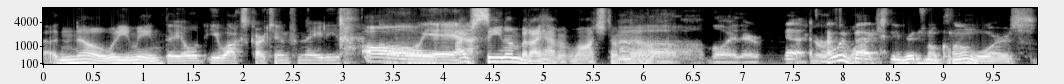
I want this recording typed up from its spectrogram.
Uh, no, what do you mean? The old Ewoks cartoon from the 80s? Oh, yeah. I've seen them, but I haven't watched them. No. Oh, boy, they're Yeah, They're I went to back to the original Clone Wars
